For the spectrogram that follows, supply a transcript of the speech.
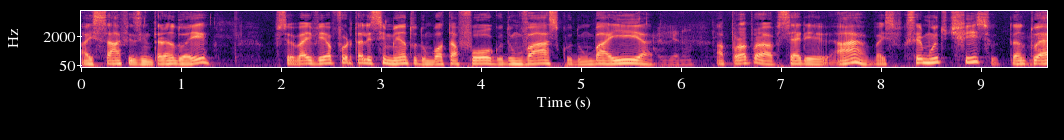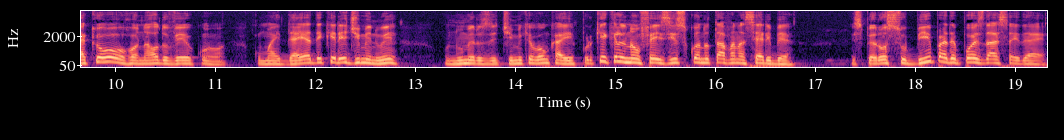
as SAFs entrando aí, você vai ver o fortalecimento de um Botafogo, de um Vasco, de um Bahia. A própria Série A vai ser muito difícil. Tanto é que o Ronaldo veio com, com uma ideia de querer diminuir o número de times que vão cair. Por que, que ele não fez isso quando estava na Série B? Esperou subir para depois dar essa ideia.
